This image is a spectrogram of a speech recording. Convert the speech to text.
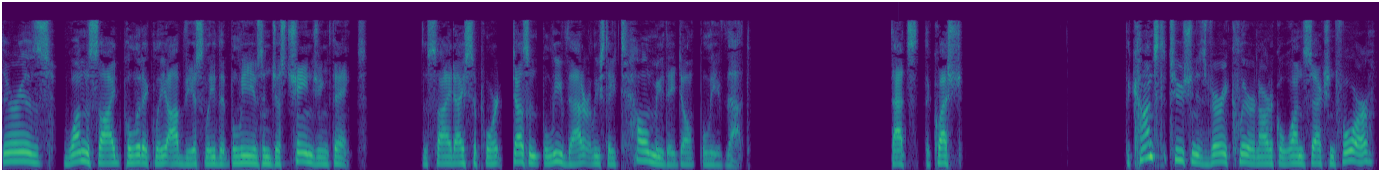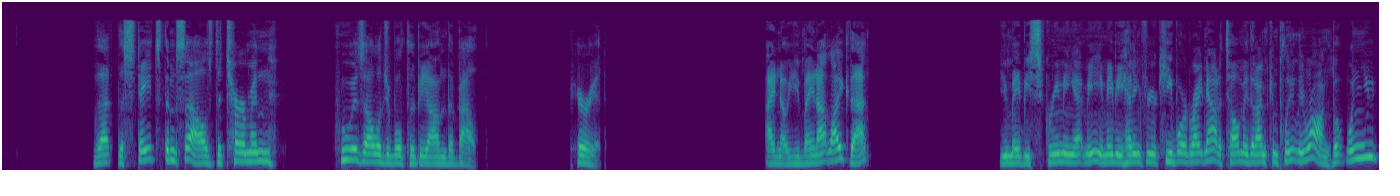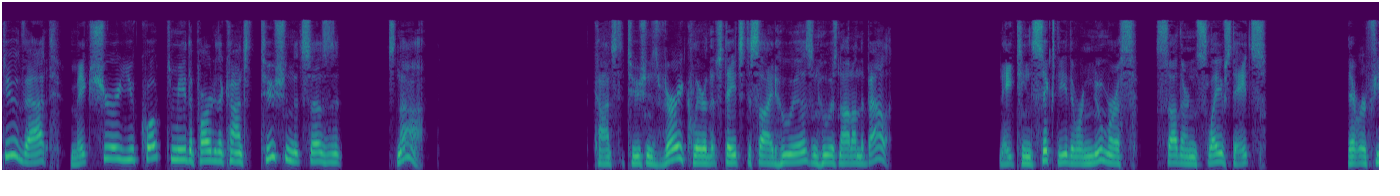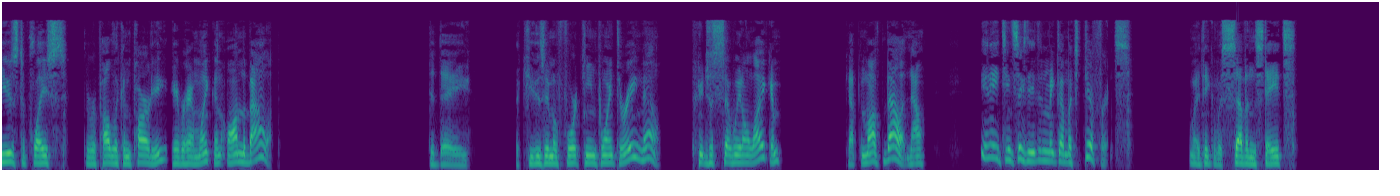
There is one side politically, obviously, that believes in just changing things. The side I support doesn't believe that, or at least they tell me they don't believe that. That's the question. The Constitution is very clear in Article 1, Section 4 that the states themselves determine who is eligible to be on the ballot. Period. I know you may not like that. You may be screaming at me. You may be heading for your keyboard right now to tell me that I'm completely wrong. But when you do that, make sure you quote to me the part of the Constitution that says that it's not. The Constitution is very clear that states decide who is and who is not on the ballot. In 1860, there were numerous southern slave states that refused to place the Republican Party, Abraham Lincoln, on the ballot. Did they accuse him of 14.3? No. They just said we don't like him, kept him off the ballot. Now, in 1860, it didn't make that much difference. Well, I think it was seven states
